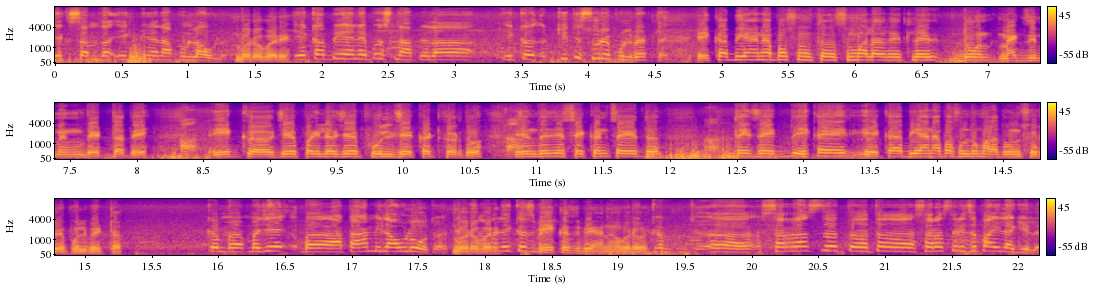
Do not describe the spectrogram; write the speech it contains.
एक समजा एक बियाणं आपण लावलं. बरोबर आहे. एका बियाण्यापासून आपल्याला एक किती सूर्यफूल भेटतंय? एका बियाण्यापासून तर तुम्हाला त्यातले दोन मॅक्झिमम भेटतात हा. आहे एक अं, जे पहिलं जे फुल जे कट करतो त्याच्यानंतर जे सेकंडचं. येतं त्याचं एक एका एका बियाण्यापासून तुम्हाला दोन सूर्यफूल भेटतात. कम- म्हणजे ब- आता आम्ही लावलो होतं. बरोबर एकच भेटलं. एकच बियाणं बरोबर. एक, अ, सर्रास त- त- सरासरी जर पाहिला गेलं.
